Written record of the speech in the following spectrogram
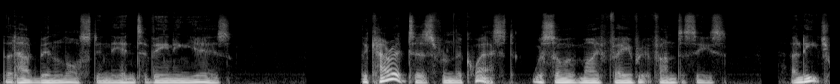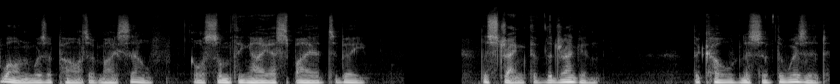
that had been lost in the intervening years. The characters from the quest were some of my favourite fantasies, and each one was a part of myself, or something I aspired to be. The strength of the dragon, the coldness of the wizard,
